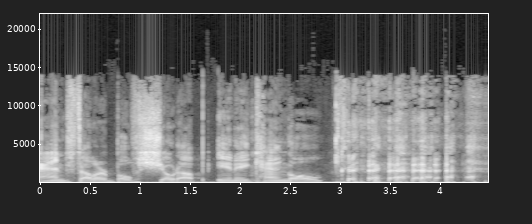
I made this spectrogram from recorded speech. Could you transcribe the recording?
and Feller both showed up in a Kangol.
